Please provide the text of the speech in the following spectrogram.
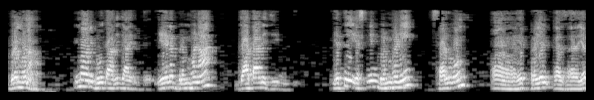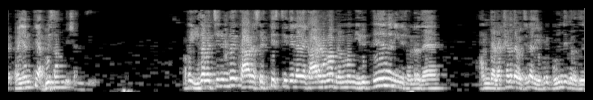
பிரம்மணா இமானி பூதானி ஜாயந்தே ஏன பிரம்மணா ஜாத்தானி ஜீவந்தி எத் எஸ்மின் பிரம்மணி சர்வம் ஆஹ், பிரயந்தி அபிசம்விசந்தி அப்ப இத வச்சுக்கிட்டு கார சிருஷ்டி ஸ்திதியில காரணமா பிரம்மம் இருக்குன்னு நீங்க சொல்றத அந்த லட்சணத்தை வச்சுன்னு அது எப்படி புரிஞ்சுக்கிறது?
